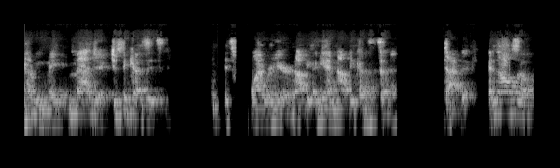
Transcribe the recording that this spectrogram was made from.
How do we make magic? Just because it's it's why we're here. Not be, again, not because it's a tactic. And then also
